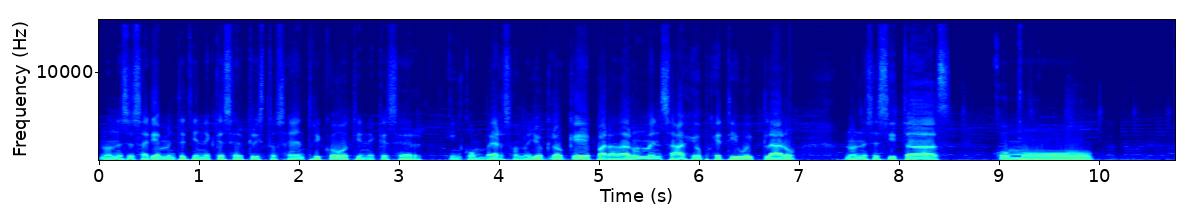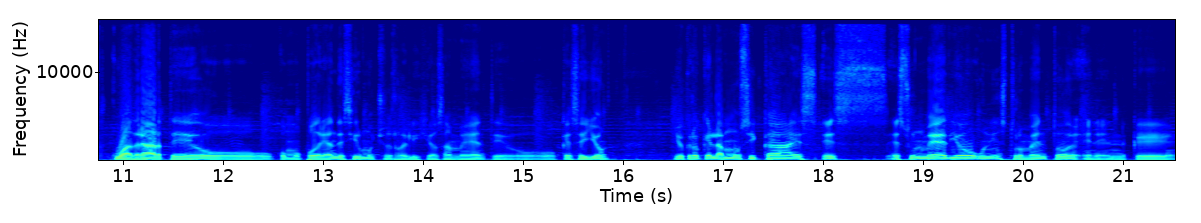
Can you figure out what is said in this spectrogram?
No necesariamente tiene que ser cristocéntrico o tiene que ser inconverso, ¿no? Yo creo que para dar un mensaje objetivo y claro, no necesitas como cuadrarte o como podrían decir muchos religiosamente o qué sé yo. Yo creo que la música es, es, es un medio, un instrumento en, en el que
